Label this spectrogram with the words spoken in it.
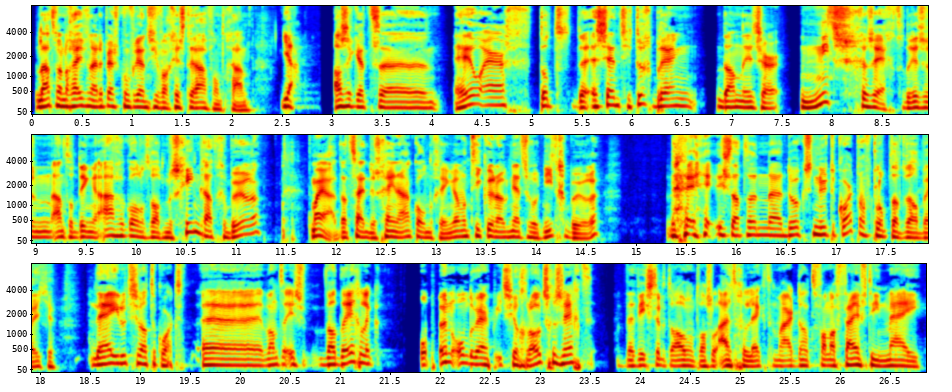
laten we nog even naar de persconferentie van gisteravond gaan. Ja. Als ik het uh, heel erg tot de essentie terugbreng, dan is er niets gezegd. Er is een aantal dingen aangekondigd wat misschien gaat gebeuren. Maar ja, dat zijn dus geen aankondigingen, want die kunnen ook net zo goed niet gebeuren. is dat een, uh, doe ik ze nu tekort of klopt dat wel een beetje? Nee, je doet ze wel tekort. Uh, want er is wel degelijk op een onderwerp iets heel groots gezegd. We wisten het al, want het was al uitgelekt. Maar dat vanaf 15 mei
